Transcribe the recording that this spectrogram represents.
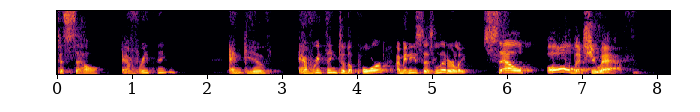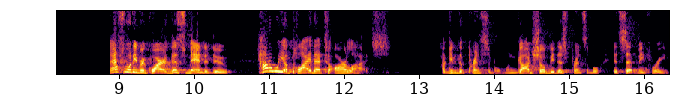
to sell everything and give everything to the poor? I mean, he says literally, sell all that you have. That's what he required this man to do. How do we apply that to our lives? I'll give you the principle. When God showed me this principle, it set me free.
